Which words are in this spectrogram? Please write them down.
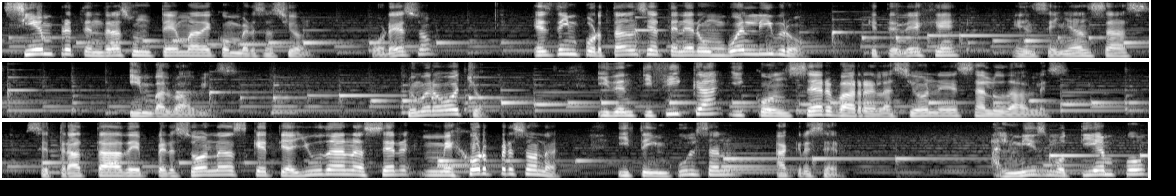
siempre tendrás un tema de conversación. Por eso, es de importancia tener un buen libro que te deje enseñanzas invaluables. Número 8. Identifica y conserva relaciones saludables. Se trata de personas que te ayudan a ser mejor persona y te impulsan a crecer. Al mismo tiempo,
